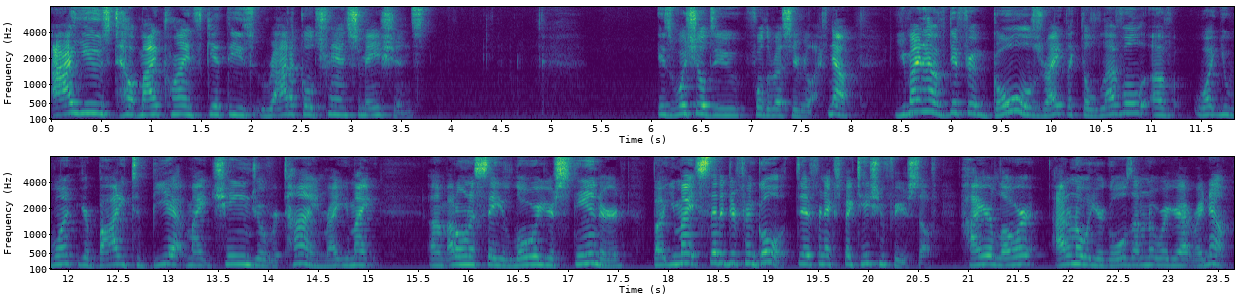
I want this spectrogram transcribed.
I use to help my clients get these radical transformations is what you'll do for the rest of your life. Now, you might have different goals, right? Like the level of what you want your body to be at might change over time, right? You might, um, I don't want to say lower your standard, but you might set a different goal, different expectation for yourself. Higher, lower, I don't know what your goals, I don't know where you're at right now,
